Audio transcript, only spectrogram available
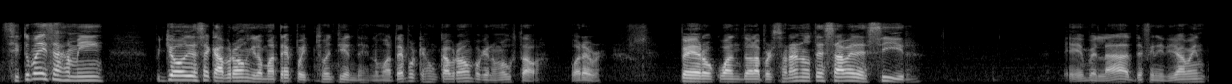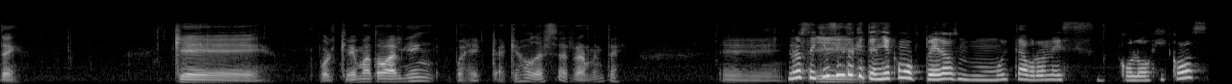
si tú me dices a mí, yo odio a ese cabrón y lo maté, pues tú entiendes, lo maté porque es un cabrón, porque no me gustaba, whatever. Pero cuando la persona no te sabe decir, eh, ¿verdad? Definitivamente, que por qué mató a alguien, pues es- hay que joderse realmente. Eh, No sé, yo siento que tenía como pedos muy cabrones psicológicos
